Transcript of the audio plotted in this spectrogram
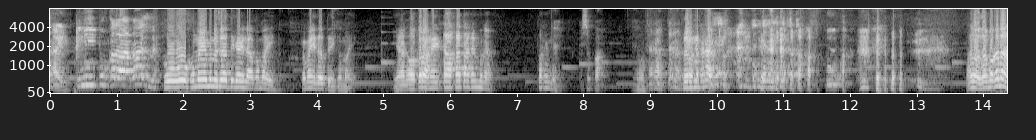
Ay. Pinipong kalakal. Oo, kamay mo na si Ate Kayla. Kamay. Kamay daw, te. Kamay. Yan. O, tara. Hay, takatakin mo na. Takin mo. Ay, isa pa. Oh. Tara, tara. Tara na. Oo. Ano, sama ka na.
